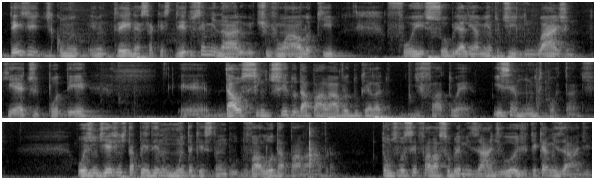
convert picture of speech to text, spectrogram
desde de como eu entrei nessa questão, desde o seminário, eu tive uma aula que foi sobre alinhamento de linguagem, que é de poder é, dar o sentido da palavra do que ela de fato é. Isso é muito importante. Hoje em dia a gente está perdendo muito a questão do, do, valor da palavra. Então, se você falar sobre amizade hoje, o que, que é amizade?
